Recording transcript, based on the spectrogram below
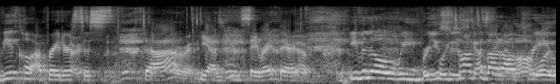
vehicle operators to stop. All right. Yeah, I was going to say right there. Even though we, We're used we to talked discussing about all them all three, at we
